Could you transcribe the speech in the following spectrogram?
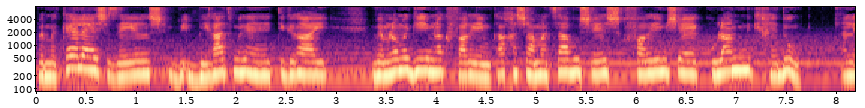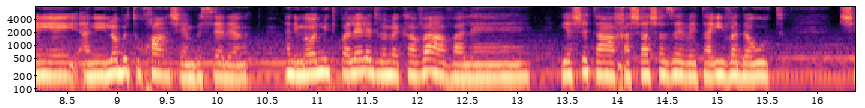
במקלה, שזה עיר בירת תיגראי, והם לא מגיעים לכפרים, ככה שהמצב הוא שיש כפרים שכולם נכחדו. אני, אני לא בטוחה שהם בסדר. אני מאוד מתפללת ומקווה, אבל uh, יש את החשש הזה ואת האי-ודאות ש...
